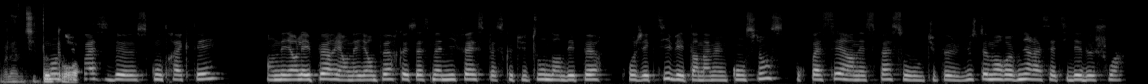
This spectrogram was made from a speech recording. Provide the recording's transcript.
voilà un petit peu Comment tu passes de se contracter en ayant les peurs et en ayant peur que ça se manifeste parce que tu tombes dans des peurs projectives et tu en as même conscience pour passer à un espace où tu peux justement revenir à cette idée de choix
